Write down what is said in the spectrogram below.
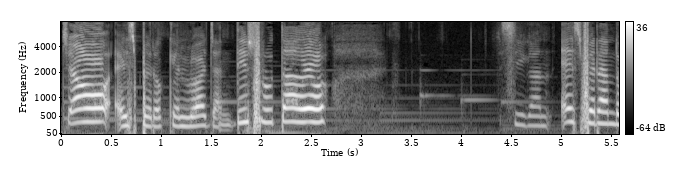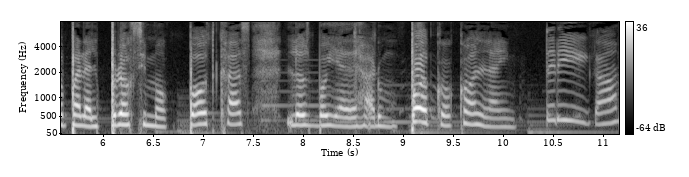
chao, espero que lo hayan disfrutado. Sigan esperando para el próximo podcast. Los voy a dejar un poco con la intriga.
